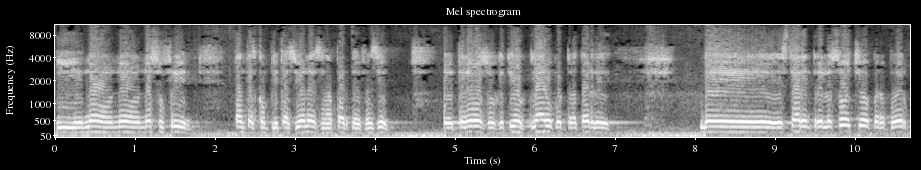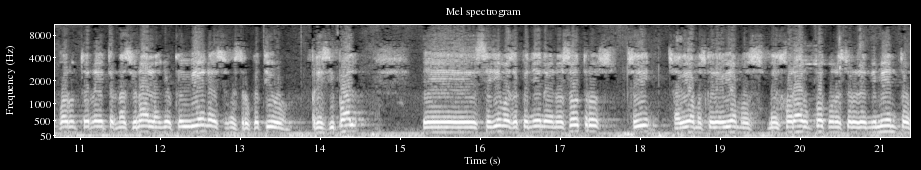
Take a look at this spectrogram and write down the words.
y no, no, no sufrir tantas complicaciones en la parte defensiva. Eh, tenemos objetivo claro por tratar de de estar entre los ocho para poder jugar un torneo internacional el año que viene, ese es nuestro objetivo principal. Eh, seguimos dependiendo de nosotros, sí, sabíamos que debíamos mejorar un poco nuestro rendimiento,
